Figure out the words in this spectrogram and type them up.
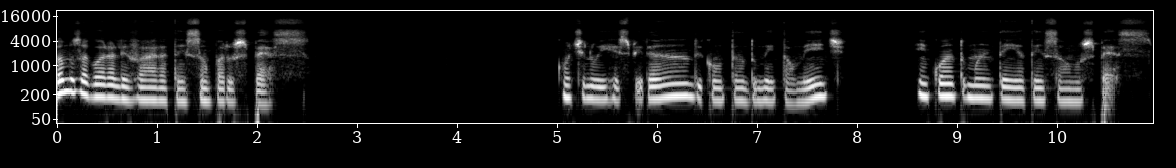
Vamos agora levar a atenção para os pés. Continue respirando e contando mentalmente enquanto mantém a atenção nos pés.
